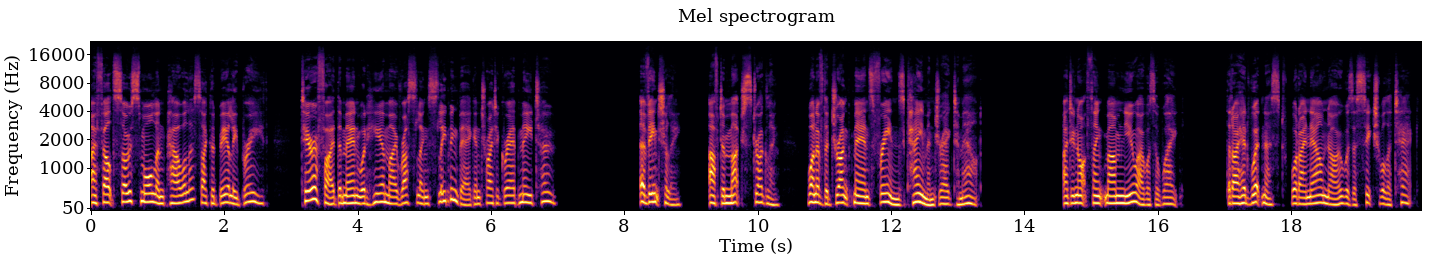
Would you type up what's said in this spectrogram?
I felt so small and powerless I could barely breathe, terrified the man would hear my rustling sleeping bag and try to grab me too. Eventually, after much struggling, one of the drunk man's friends came and dragged him out. I do not think Mum knew I was awake, that I had witnessed what I now know was a sexual attack.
